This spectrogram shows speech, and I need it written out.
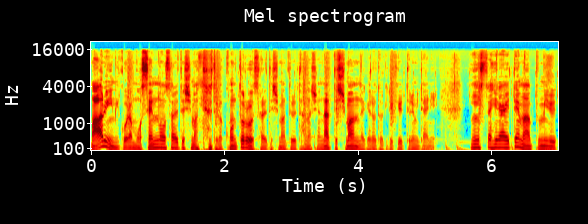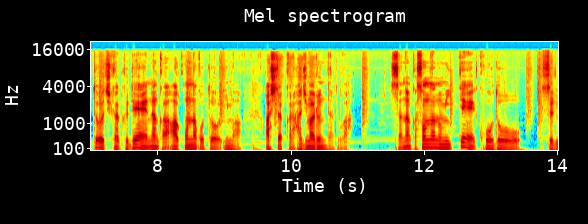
まあ、ある意味これはもう洗脳されてしまってるとか、コントロールされてしまってるって話になってしまうんだけど、時々言ってるみたいに。インスタ開いてマップ見ると、近くで、なんか、あ、こんなこと今、明日から始まるんだとか、さ、なんかそんなの見て行動する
